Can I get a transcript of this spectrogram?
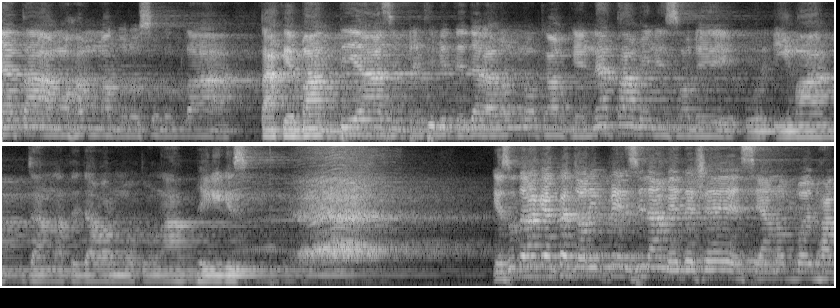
নেতা মোহাম্মদ রসুল্লাহ তাকে বাদ দিয়ে আজ পৃথিবীতে যারা অন্য কাউকে নেতা মেনে চলে, ওর ইমান জান্নাতে যাওয়ার মতো না। ভেঙে গেছে। কিছুদিন আগে একটা জরিপ পেয়েছিলাম, এদেশে ছিয়ানব্বই ভাগ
